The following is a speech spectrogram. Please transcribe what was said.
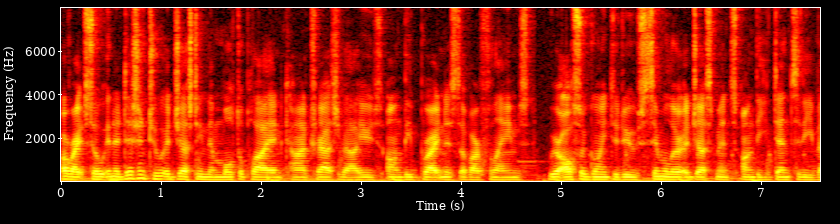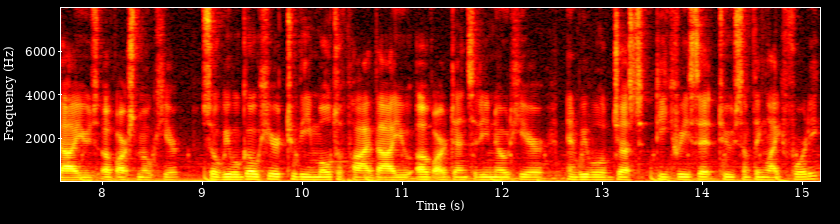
Alright, so in addition to adjusting the multiply and contrast values on the brightness of our flames, we're also going to do similar adjustments on the density values of our smoke here. So we will go here to the multiply value of our density node here, and we will just decrease it to something like 40.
